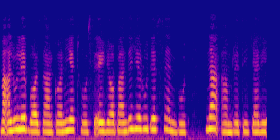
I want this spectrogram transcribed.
معلول بازرگانی توسعه یابنده رود سن بود نه امر دیگری.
